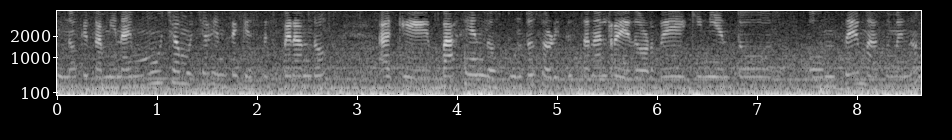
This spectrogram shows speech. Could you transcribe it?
sino que también hay mucha, mucha gente que está esperando a que bajen los puntos. Ahorita están alrededor de 511 más o menos.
